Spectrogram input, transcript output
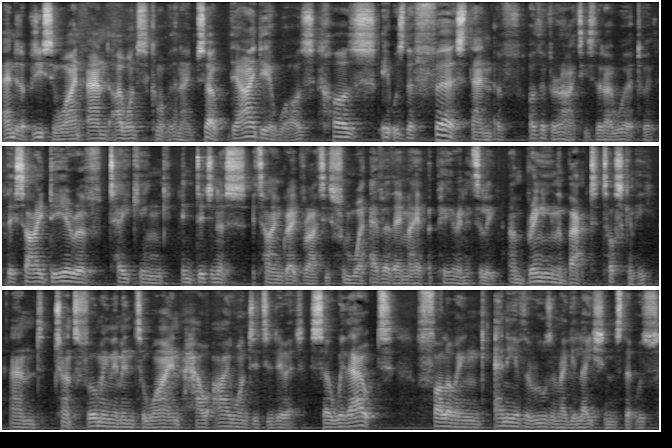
I ended up producing wine, and I wanted to come up with a name. So the idea was, because it was the first then of other varieties that I worked with, this idea of taking indigenous Italian grape varieties from wherever they may appear in Italy and bringing them back to Tuscany and transforming them into wine how I wanted to do it. So without following any of the rules and regulations that was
